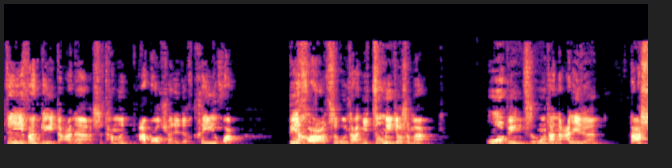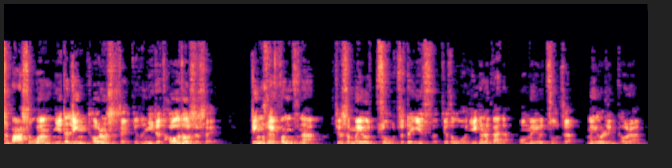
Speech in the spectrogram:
这一番对答呢，是他们阿宝圈里的黑话。编号儿是问他你真名叫什么，窝饼是问他哪里人。大师爸是问你的领头人是谁，就是你的头头是谁。顶水疯子呢，就是没有组织的意思，就是我一个人干的，我没有组织，没有领头人。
